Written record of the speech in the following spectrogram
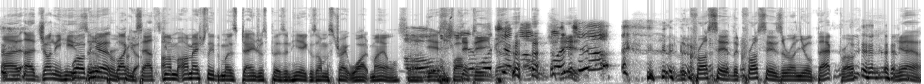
Uh, uh, Johnny here Well, uh, yeah, from, like from South. I'm, I'm actually the most dangerous person here because I'm a straight white male. So Oh, yeah, I'm shit, Watch out! Oh, Watch shit. out! the crosshair crosshairs are on your back bro. Yeah.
